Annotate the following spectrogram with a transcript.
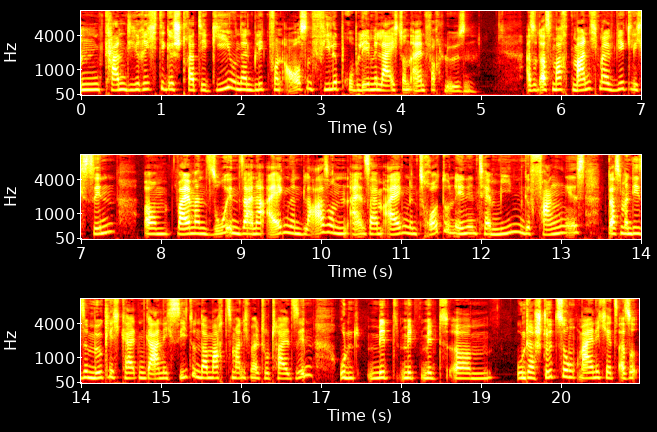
hm, kann die richtige Strategie und ein Blick von außen viele Probleme leicht und einfach lösen. Also das macht manchmal wirklich Sinn, ähm, weil man so in seiner eigenen Blase und in seinem eigenen Trott und in den Terminen gefangen ist, dass man diese Möglichkeiten gar nicht sieht. Und da macht es manchmal total Sinn. Und mit, mit, mit ähm, Unterstützung meine ich jetzt, also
